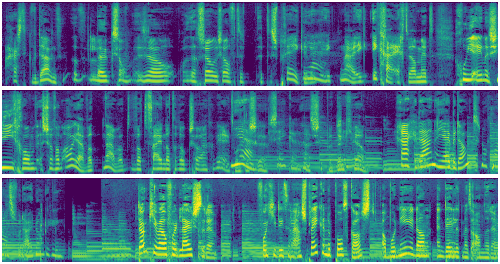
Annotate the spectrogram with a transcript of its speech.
hartstikke bedankt. Wat leuk zo, zo, zo, zo over te, te spreken. Ik, ik, nou, ik, ik ga echt wel met goede energie gewoon zo van, oh ja, wat, nou, wat, wat fijn dat er ook zo aan gewerkt wordt. Ja, dus, uh, zeker. Ja, super, dankjewel. Graag gedaan en jij bedankt nogmaals voor de uitnodiging. Dankjewel voor het luisteren. Vond je dit een aansprekende podcast? Abonneer je dan en deel het met anderen.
